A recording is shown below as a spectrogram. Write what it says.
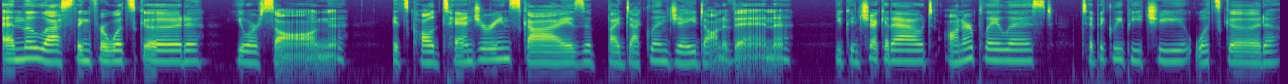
And the last thing for what's good your song. It's called Tangerine Skies by Declan J. Donovan. You can check it out on our playlist Typically Peachy, What's Good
